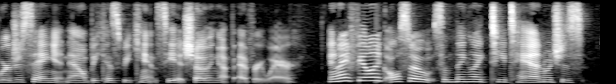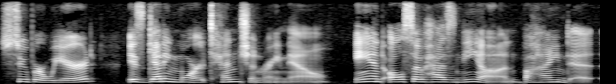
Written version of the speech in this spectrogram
We're just saying it now because we can't see it showing up everywhere. And I feel like also something like Titan, which is super weird, is getting more attention right now and also has neon behind it.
